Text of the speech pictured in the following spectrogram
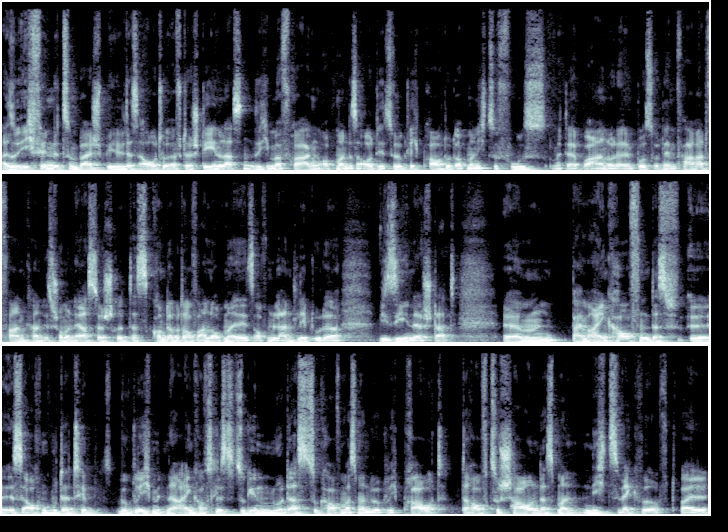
Also ich finde zum Beispiel das Auto öfter stehen lassen, sich immer fragen, ob man das Auto jetzt wirklich braucht oder ob man nicht zu Fuß mit der Bahn oder dem Bus oder dem Fahrrad fahren kann, ist schon mal ein erster Schritt. Das kommt aber darauf an, ob man jetzt auf dem Land lebt oder wie Sie in der Stadt. Ähm, beim Einkaufen, das äh, ist auch ein guter Tipp, wirklich mit einer Einkaufsliste zu gehen und nur das zu kaufen, was man wirklich braucht. Darauf zu schauen, dass man nichts wegwirft, weil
